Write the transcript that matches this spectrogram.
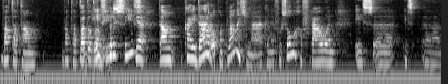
wat dat dan, wat dat Wat dan dat dan is, is. precies, Ja. dan kan je daarop een plannetje maken. En voor sommige vrouwen is, eh, is, ehm,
